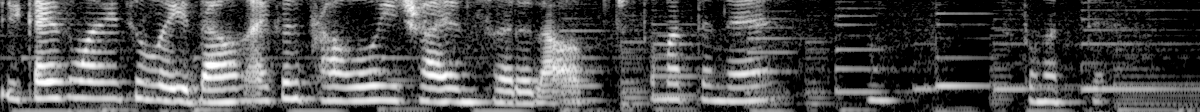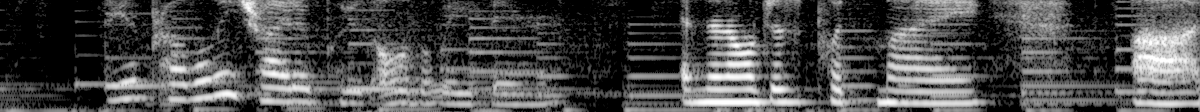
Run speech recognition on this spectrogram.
Do you guys want me to lay down? I could probably try and set it up. Hmm, I can probably try to put it all the way there. And then I'll just put my uh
